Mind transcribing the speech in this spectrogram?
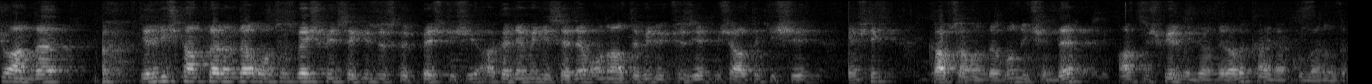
şu anda diriliş kamplarında 35.845 kişi, akademi lisede 16.376 kişi gençlik kapsamında bunun içinde 61 milyon liralık kaynak kullanıldı.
